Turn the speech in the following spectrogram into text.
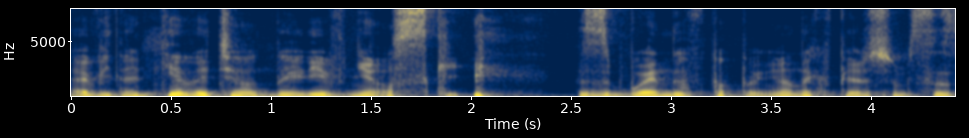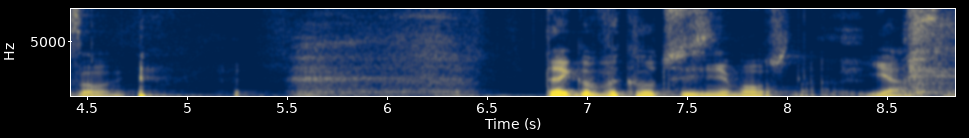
Ewidentnie wyciągnęli wnioski z błędów popełnionych w pierwszym sezonie. Tego wykluczyć nie można, jasne.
